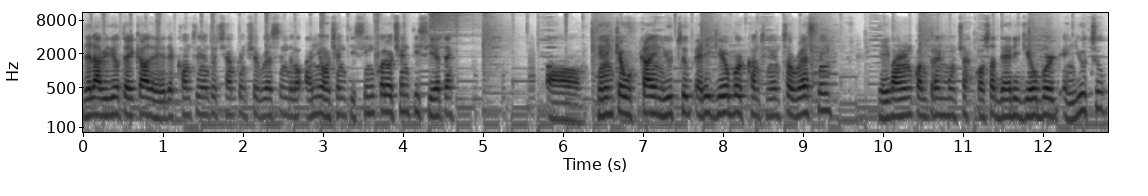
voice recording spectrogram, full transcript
de la videoteca de, Continental Championship Wrestling de los años 85 al 87 Ah, tienen que buscar en YouTube Eddie Gilbert Continental Wrestling y ahí van a encontrar muchas cosas de Eddie Gilbert en YouTube,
